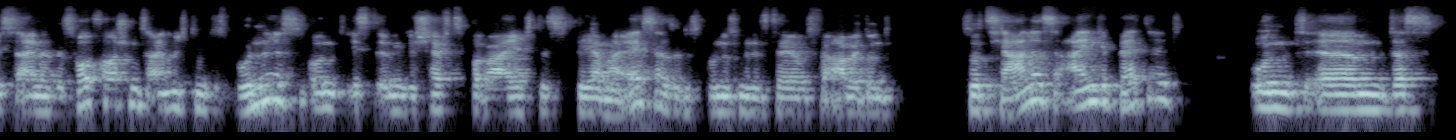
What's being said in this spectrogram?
ist eine Ressortforschungseinrichtung des Bundes und ist im Geschäftsbereich des BMAS, also des Bundesministeriums für Arbeit und Soziales, eingebettet. Und ähm, das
